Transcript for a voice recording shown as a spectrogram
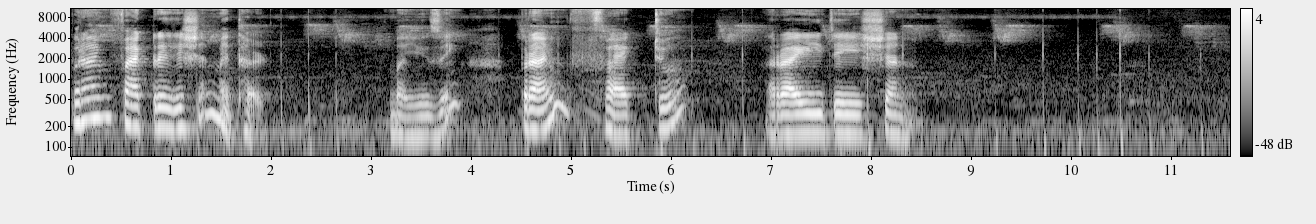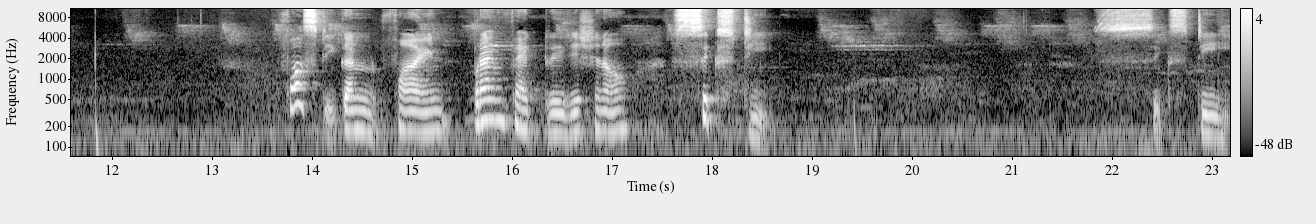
prime factorization method by using prime factorization first you can find prime factorization of 60 60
